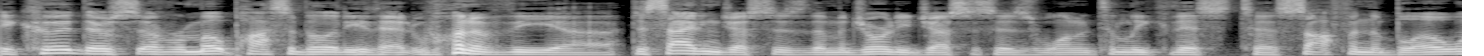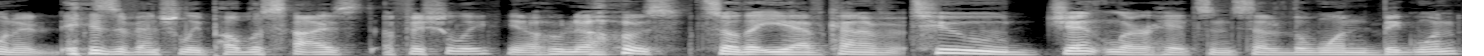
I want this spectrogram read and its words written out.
It could. There's a remote possibility that one of the uh, deciding justices, the majority justices, wanted to leak this to soften the blow when it is eventually publicized officially. You know, who knows? So that you have kind of two gentler hits instead of the one big one.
